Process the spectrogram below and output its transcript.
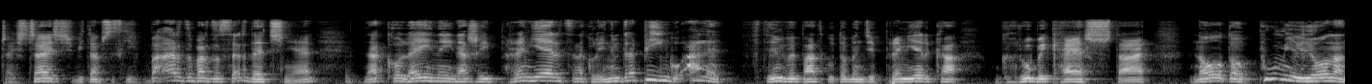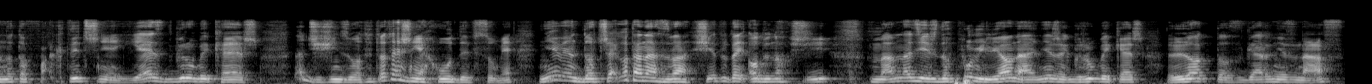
Cześć, cześć, witam wszystkich bardzo, bardzo serdecznie na kolejnej naszej premierce, na kolejnym drapingu, ale w tym wypadku to będzie premierka gruby cash, tak? No to pół miliona, no to faktycznie jest gruby cash. No 10 zł to też nie chudy w sumie. Nie wiem do czego ta nazwa się tutaj odnosi. Mam nadzieję, że do pół miliona, a nie, że gruby cash lotto zgarnie z nas.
